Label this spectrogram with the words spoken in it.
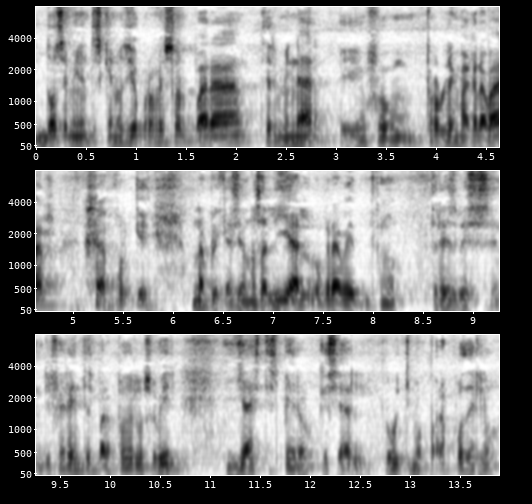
12 minutos que nos dio profesor para terminar. Eh, fue un problema grabar porque una aplicación no salía, lo grabé como tres veces en diferentes para poderlo subir y ya este espero que sea el último para poderlo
